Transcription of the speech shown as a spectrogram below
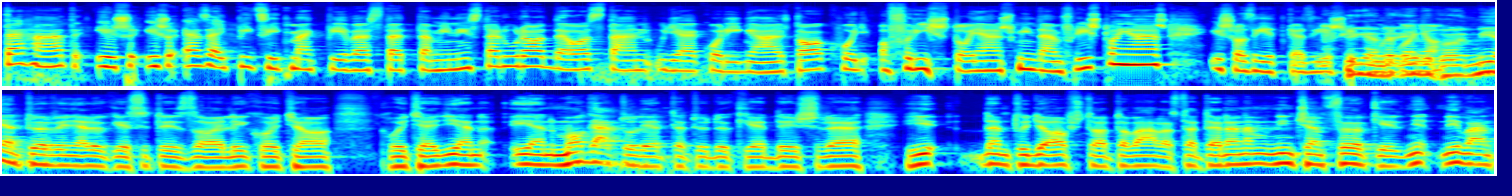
Tehát, és, és ez egy picit megtévesztette miniszter urat, de aztán ugye korrigáltak, hogy a friss tojás, minden friss tojás, és az étkezési igen, burgonya. De én, milyen törvény előkészítés zajlik, hogyha, hogyha egy ilyen, ilyen magától értetődő kérdésre nem tudja abstart a választ. Tehát erre nem, nincsen fölkész. Nyilván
